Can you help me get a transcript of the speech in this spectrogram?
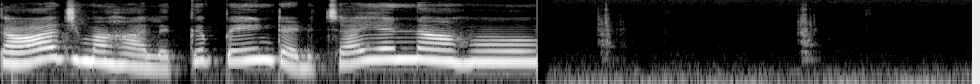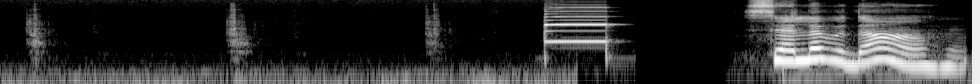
தாஜ்மஹாலுக்கு பெயிண்ட் அடித்தா என்ன ஆகும் செலவு தான் ஆகும்.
